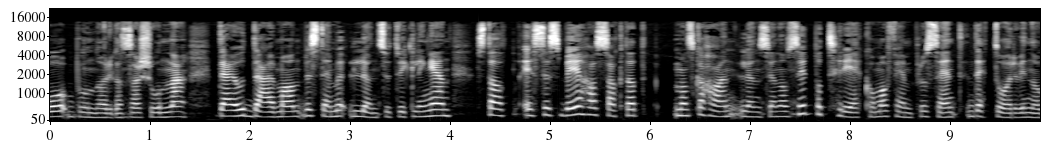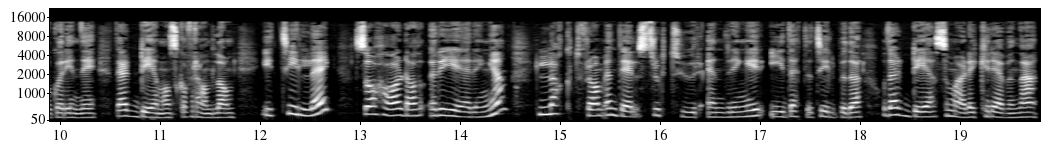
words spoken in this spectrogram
og bondeorganisasjonene. Det er jo der man bestemmer lønnsutviklingen. Staten, SSB har sagt at man skal ha en lønnsgjennomsnitt på 3,5% dette året vi nå går inn i. Det er det man skal forhandle om. I tillegg så har da regjeringen lagt fram en del strukturendringer i dette tilbudet. Og det er det som er det krevende.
